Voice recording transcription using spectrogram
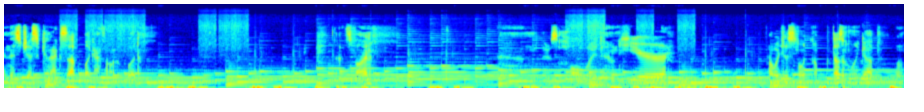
And this just connects up like I thought it would. That's fine. A hallway down here. Probably just link up, doesn't link up. Well,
